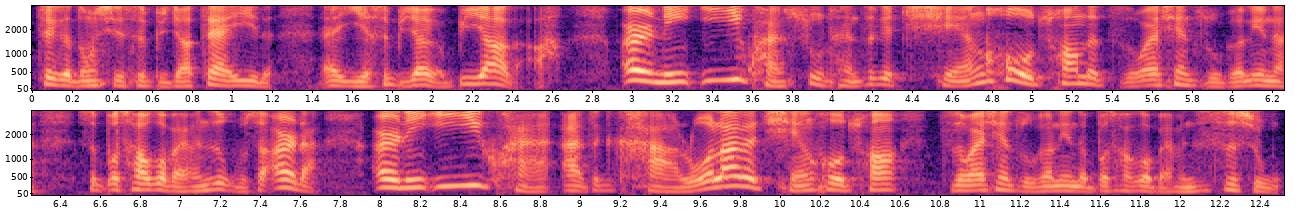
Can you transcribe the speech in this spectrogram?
这个东西是比较在意的，哎，也是比较有必要的啊。二零一一款速腾这个前后窗的紫外线阻隔率呢？是不超过百分之五十二的。二零一一款啊，这个卡罗拉的前后窗紫外线阻隔率呢不超过百分之四十五。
